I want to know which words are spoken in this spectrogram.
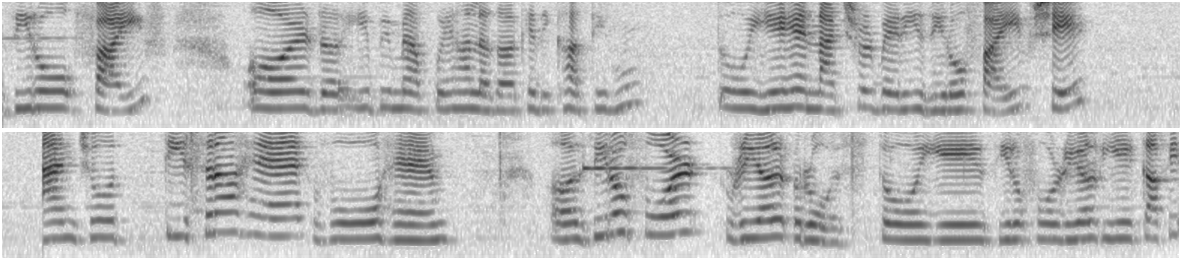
ज़ीरो फाइव और ये भी मैं आपको यहाँ लगा के दिखाती हूँ। तो ये है natural berry zero five shade and जो तीसरा है, वो है ज़ीरो फोर रियल रोज़ तो ये ज़ीरो फोर रियल ये काफ़ी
